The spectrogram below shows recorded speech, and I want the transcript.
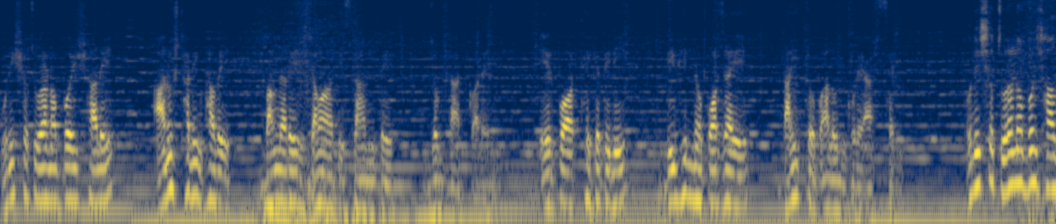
উনিশশো চুরানব্বই সালে আনুষ্ঠানিকভাবে বাংলাদেশ জামায়াত ইসলামীতে যোগদান করেন। এরপর থেকে তিনি বিভিন্ন পর্যায়ে দায়িত্ব পালন করে আসছেন। উনিশশো চুরানব্বই সাল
